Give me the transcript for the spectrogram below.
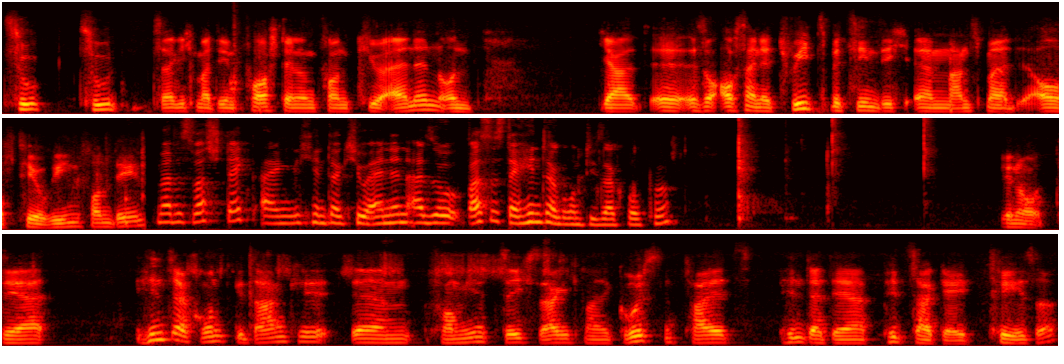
zu, zu, sage ich mal, den Vorstellungen von QAnon und ja, äh, so auch seine Tweets beziehen sich ähm, manchmal auf Theorien von denen. Mathis, was steckt eigentlich hinter QAnon? Also, was ist der Hintergrund dieser Gruppe? Genau, der Hintergrundgedanke ähm, formiert sich, sage ich mal, größtenteils hinter der Pizzagate-These.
